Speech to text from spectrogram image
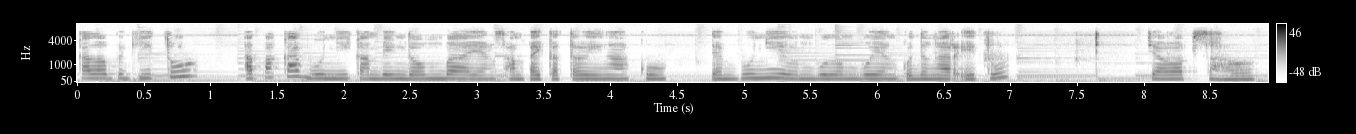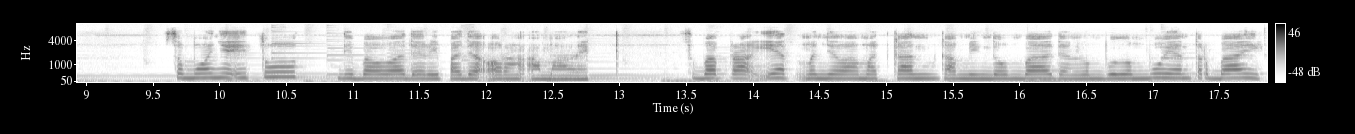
Kalau begitu, apakah bunyi kambing domba yang sampai ke telingaku dan bunyi lembu-lembu yang kudengar itu? Jawab Saul, Semuanya itu dibawa daripada orang Amalek sebab rakyat menyelamatkan kambing domba dan lembu-lembu yang terbaik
